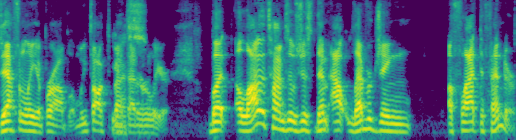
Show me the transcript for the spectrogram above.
definitely a problem. We talked about yes. that earlier. But a lot of the times it was just them out leveraging a flat defender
